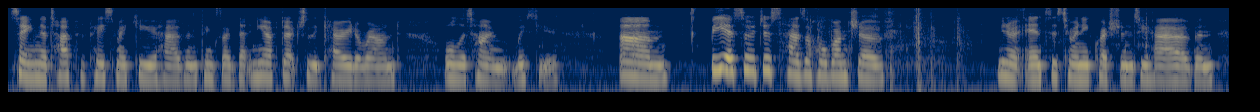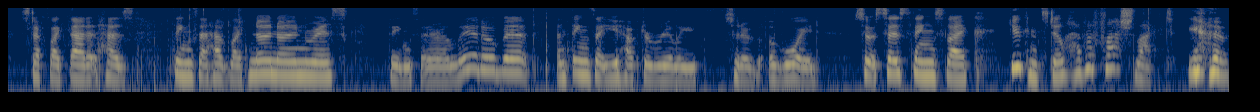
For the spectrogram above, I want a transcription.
saying the type of pacemaker you have and things like that, and you have to actually carry it around all the time with you. Um, but yeah, so it just has a whole bunch of you know, answers to any questions you have and stuff like that. It has things that have like no known risk, things that are a little bit, and things that you have to really sort of avoid. So it says things like, you can still have a flashlight, yeah,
